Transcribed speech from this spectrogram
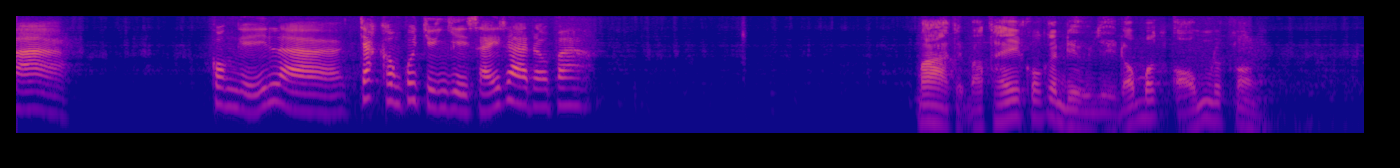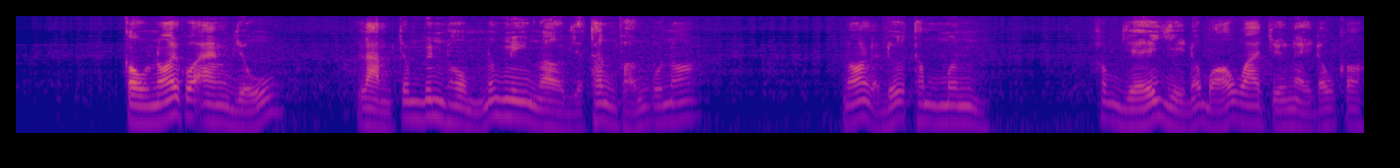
Ba, con nghĩ là chắc không có chuyện gì xảy ra đâu ba. Ba thì ba thấy có cái điều gì đó bất ổn đó con. Câu nói của An Vũ làm cho Minh Hùng nó nghi ngờ về thân phận của nó. Nó là đứa thông minh, không dễ gì nó bỏ qua chuyện này đâu con.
